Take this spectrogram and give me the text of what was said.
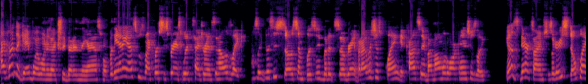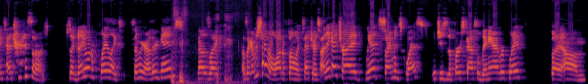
I've heard the Game Boy one is actually better than the NES one, but the NES was my first experience with Tetris, and I was like, I was like, this is so simplistic, but it's so great. But I was just playing it constantly. My mom would walk in, she was like, you know, it's dinner time. She's like, are you still playing Tetris? And I was, she's like, don't you want to play like some of your other games? and I was like, I was like, I'm just having a lot of fun with Tetris. I think I tried. We had Simon's Quest, which is the first Castlevania I ever played, but um,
